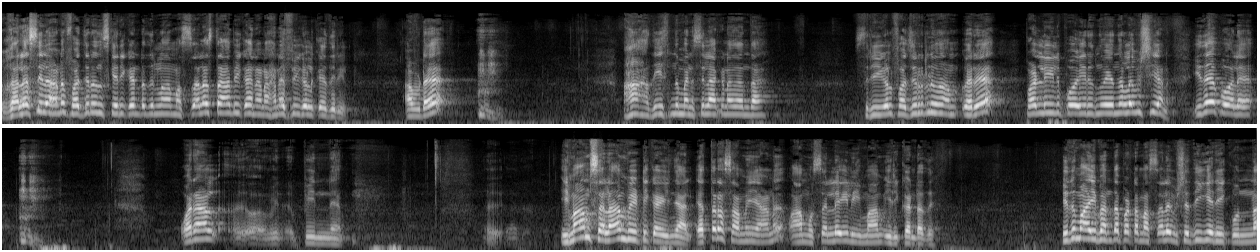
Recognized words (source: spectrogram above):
ഖലസിലാണ് ഫജർ നിസ്കരിക്കേണ്ടതിനുള്ള മസാല സ്ഥാപിക്കാനാണ് ഹനഫികൾക്കെതിരിൽ. അവിടെ ആ ഹദീസിൽ നിന്ന് മനസ്സിലാക്കണത് എന്താ? സ്ത്രീകൾ ഫജറിന് വരെ പള്ളിയിൽ പോയിരുന്നു എന്നുള്ള വിഷയമാണ്. ഇതേപോലെ ഒരാൾ പിന്നെ ഇമാം സലാം വീട്ടി കഴിഞ്ഞാൽ എത്ര സമയമാണ് ആ മുസല്ലയിൽ ഇമാം ഇരിക്കേണ്ടത്? ഇതുമായി ബന്ധപ്പെട്ട മസല വിശദീകരിക്കുന്ന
